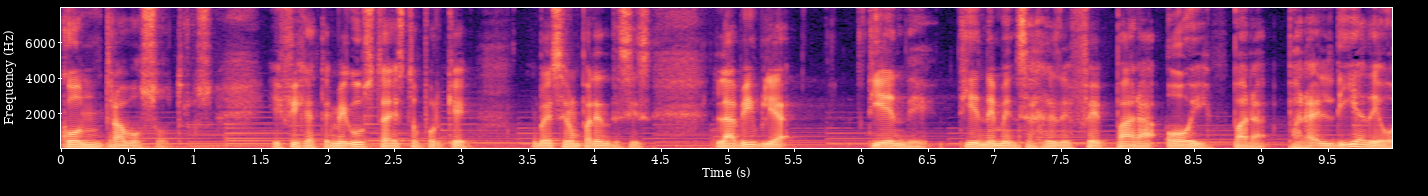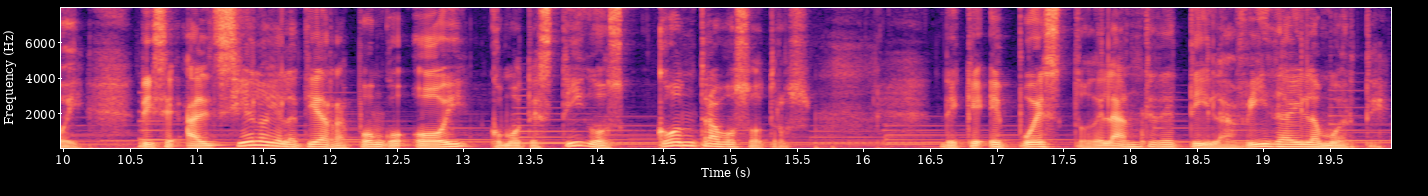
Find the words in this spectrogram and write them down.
contra vosotros. Y fíjate, me gusta esto porque, voy a hacer un paréntesis, la Biblia tiene, tiene mensajes de fe para hoy, para, para el día de hoy. Dice, al cielo y a la tierra pongo hoy como testigos contra vosotros, de que he puesto delante de ti la vida y la muerte,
